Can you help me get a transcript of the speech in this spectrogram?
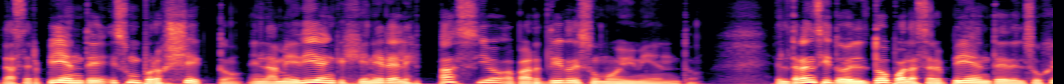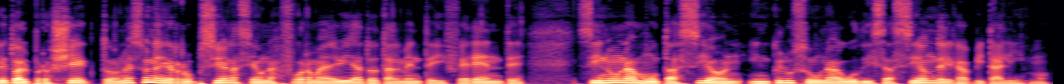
La serpiente es un proyecto en la medida en que genera el espacio a partir de su movimiento. El tránsito del topo a la serpiente, del sujeto al proyecto, no es una irrupción hacia una forma de vida totalmente diferente, sino una mutación, incluso una agudización del capitalismo.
